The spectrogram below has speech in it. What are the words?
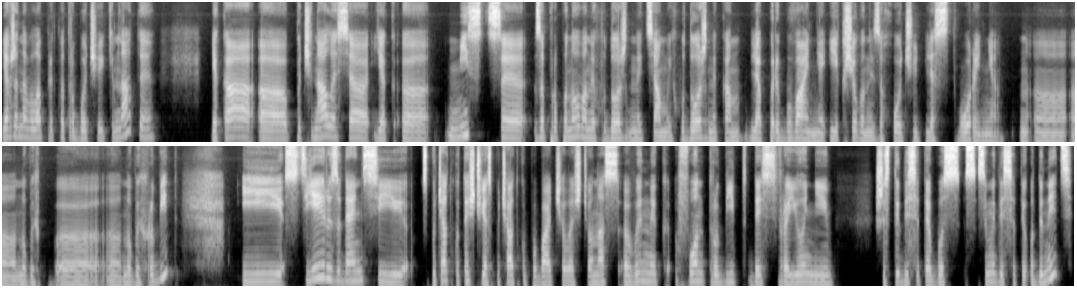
я вже навела приклад робочої кімнати, яка е, починалася як е, місце запропоноване художницям і художникам для перебування, і якщо вони захочуть для створення е, е нових, е, е, нових робіт. І з цієї резиденції, спочатку, те, що я спочатку побачила, що у нас виник фонд робіт десь в районі 60 або 70 одиниць.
